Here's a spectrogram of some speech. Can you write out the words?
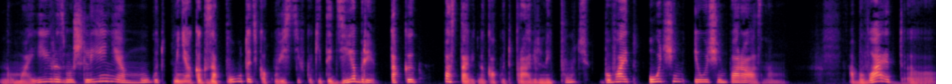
Но мои размышления могут меня как запутать, как увести в какие-то дебри, так и поставить на какой-то правильный путь. Бывает очень и очень по-разному. А бывает, э,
